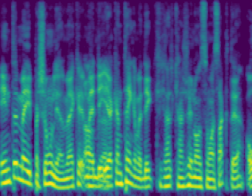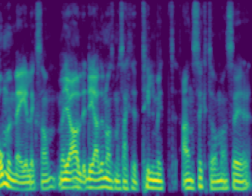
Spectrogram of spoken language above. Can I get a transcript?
Inte mig personligen, men, jag, kan- men det, Okay. jag kan tänka mig, det kanske är någon som har sagt det om mig, liksom. men jag, aldrig- det är aldrig någon som har sagt det till mitt ansikte om man säger.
